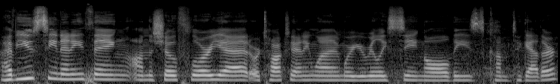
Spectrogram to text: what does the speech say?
Have you seen anything on the show floor yet, or talked to anyone where you're really seeing all these come together?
